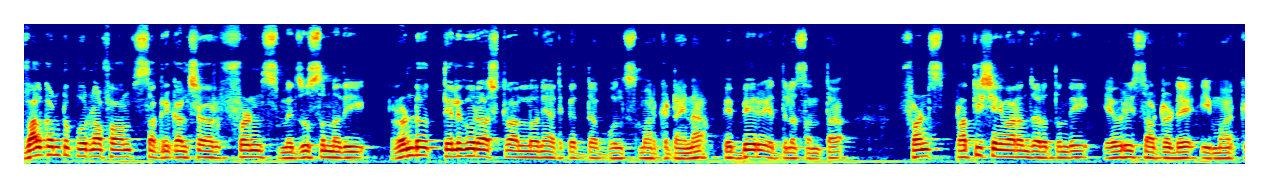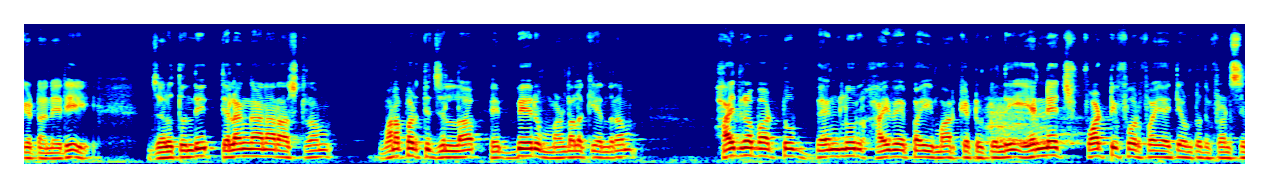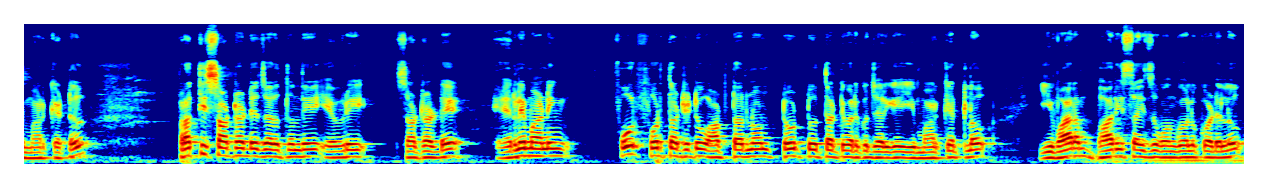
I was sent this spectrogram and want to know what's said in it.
Welcome to Purna farms agriculture funds మీరు చూస్తున్నది రెండు తెలుగు రాష్ట్రాల్లోనే అతిపెద్ద బుల్స్ మార్కెట్ అయిన పెబ్బేరు ఎద్దుల సంత. ఫండ్స్ ప్రతి శనివారం జరుగుతుంది ఎవ్రీ సాటర్డే ఈ మార్కెట్ అనేది జరుగుతుంది. తెలంగాణ రాష్ట్రం వనపర్తి జిల్లా పెబ్బేరు మండల కేంద్రం. హైదరాబాద్ టు బెంగళూరు హైవేపై ఈ మార్కెట్ ఉంటుంది. ఎన్హెచ్ ఫార్టీ ఫోర్ ఫైవ్ అయితే ఉంటుంది ఫ్రెండ్స్ ఈ మార్కెట్. ప్రతి సాటర్డే జరుగుతుంది every Saturday early morning four four thirty to afternoon two two thirty వరకు జరిగే ఈ మార్కెట్లో ఈ వారం భారీ సైజు ఒంగోలు కోడలు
